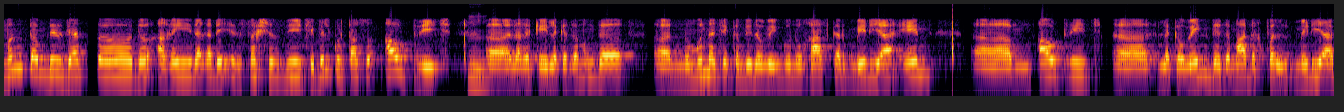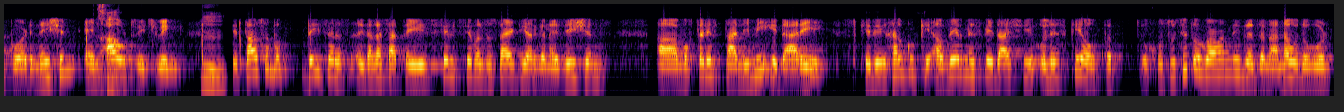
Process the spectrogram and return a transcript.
موږ تم ډیر زیات د هغه دغه د انسترکشنز دي چې بالکل تاسو اوټ ریچ دغه کې لکه زمونږ د نمونه چې کوم دي د وینګونو خاص کر میډیا ان آوټریچ لکه وینګ د زما د خپل میډیا کوارډینیشن ان آوټریچ وینګ چې تاسو به دې سره دغه ساتي سیل سیول سوسایټي ارګنایزیشنز مختلف تعلیمي ادارې چې د خلکو کې اویرنس پیدا شي ولس کې او په خصوصي توګه باندې د زنانو د ووټ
